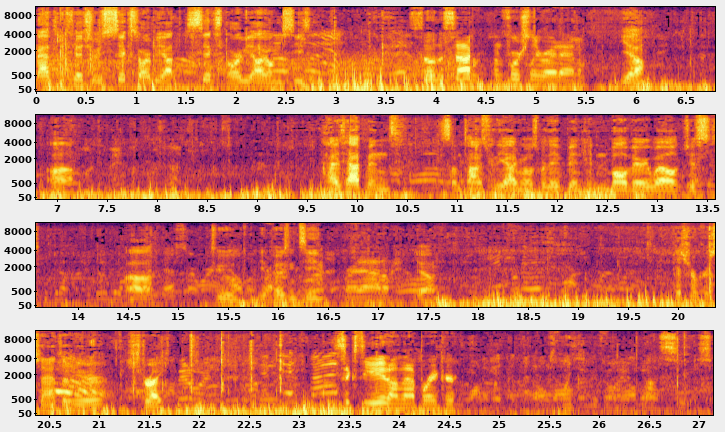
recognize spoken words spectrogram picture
Matthew Fisher's sixth RBI, sixth RBI on the season. So the sack, unfortunately, right at him. Yeah. Uh, has happened sometimes for the Admirals where they've been hitting the ball very well just uh, to the opposing team. Right at him. Yeah. Pitch from Crisanto here. Strike. 68 on that breaker. Let's see this.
